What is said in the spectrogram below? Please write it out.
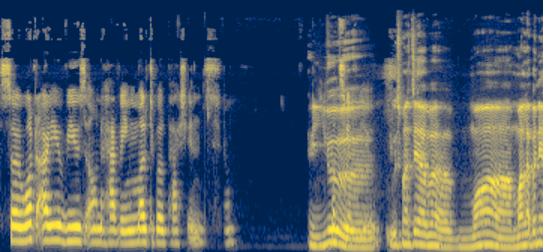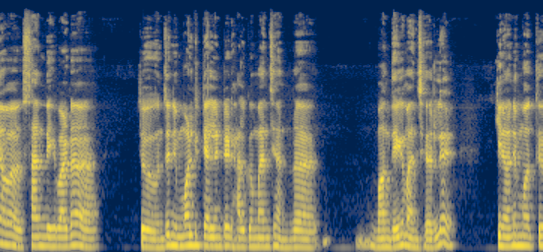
So, what are your views on having multiple passions? यो What's your view? उसमा चाहिँ अब म मलाई पनि अब सानदेखिबाट त्यो हुन्छ नि मल्टी ट्यालेन्टेड खालको मान्छे भनेर भन्थे कि मान्छेहरूले किनभने म त्यो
